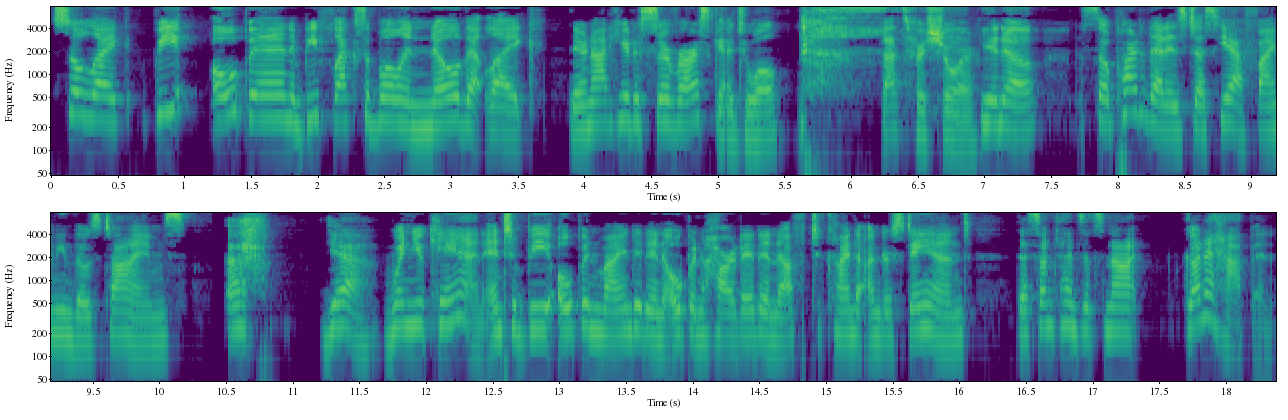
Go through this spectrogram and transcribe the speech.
So like be open and be flexible and know that like they're not here to serve our schedule, That's for sure. you know? So part of that is just, yeah, finding those times. Uh, yeah, when you can and to be open minded and open hearted enough to kind of understand that sometimes it's not going to happen,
